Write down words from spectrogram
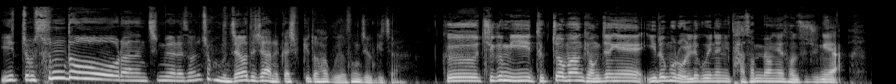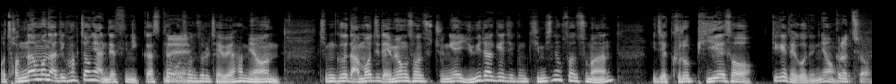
이 좀 순도라는 측면에서는 좀 문제가 되지 않을까 싶기도 하고요, 송지훈 기자. 그 지금 이 득점왕 경쟁에 이름을 올리고 있는 이 다섯 명의 선수 중에 뭐 전남은 아직 확정이 안 됐으니까 스테고 네. 선수를 제외하면 지금 그 나머지 네 명 선수 중에 유일하게 지금 김신욱 선수만 이제 그룹 B에서 뛰게 되거든요. 그렇죠.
